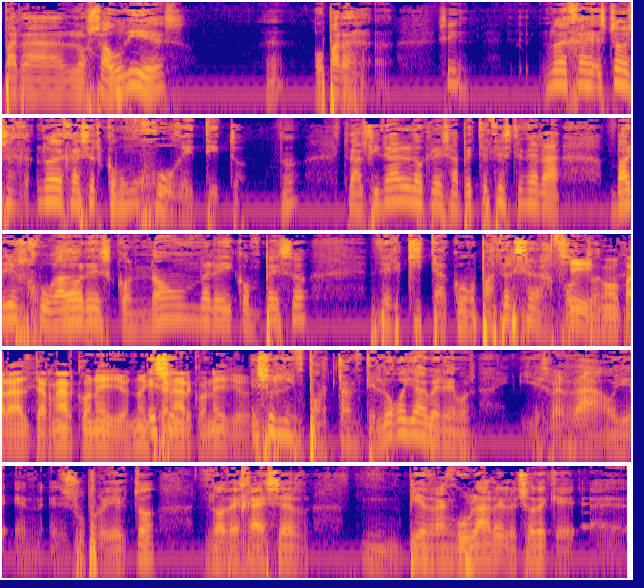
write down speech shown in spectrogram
para los saudíes, ¿eh? o para... Sí, no deja, esto no deja, de ser como un juguetito. ¿no? Entonces, al final lo que les apetece es tener a varios jugadores con nombre y con peso cerquita, como para hacerse la foto. Sí, como para alternar con ellos, ¿no? Y Eso- cenar con ellos. Eso es lo importante. Luego ya veremos. Y es verdad, oye, en, en su proyecto no deja de ser mm, piedra angular el hecho de que, eh,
